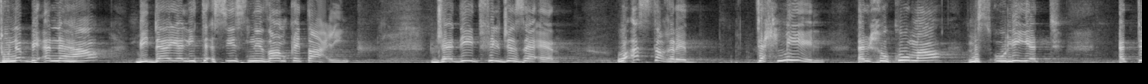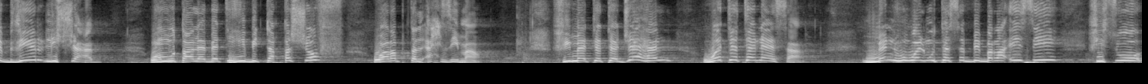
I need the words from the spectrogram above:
تنبئ أنها بداية لتأسيس نظام قطاعي جديد في الجزائر وأستغرب تحميل الحكومة مسؤولية التبذير للشعب ومطالبته بالتقشف وربط الأحزمة. فيما تتجاهل وتتناسى من هو المتسبب الرئيسي في سوء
